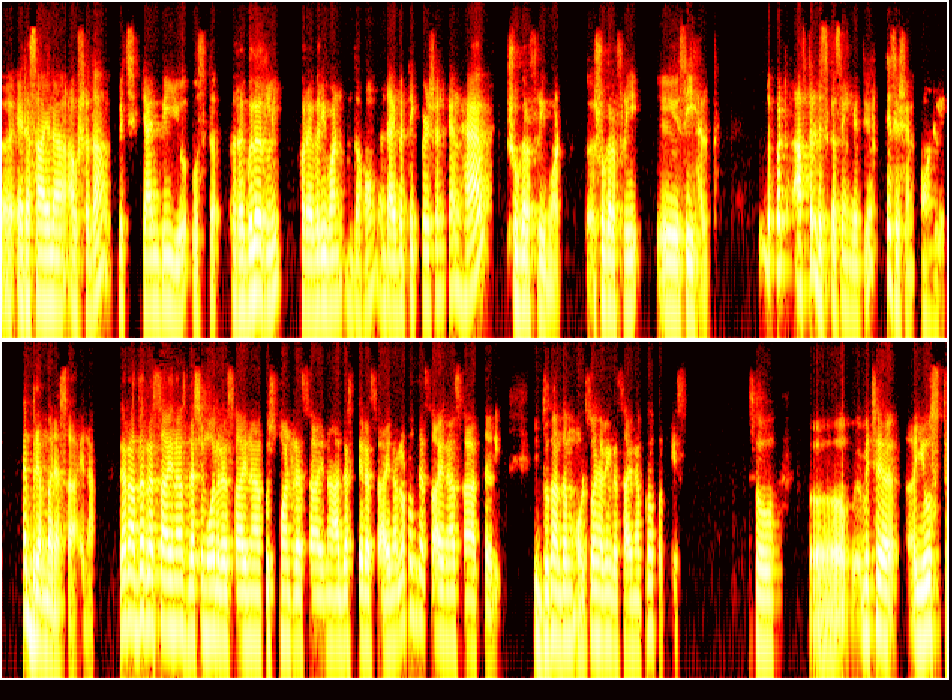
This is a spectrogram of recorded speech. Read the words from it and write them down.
a Rasayana Aushadha, which can be used regularly for everyone in the home. A diabetic patient can have sugar-free mode, uh, sugar-free uh, sea health. But after discussing with your physician only. And Brahma Rasayana. There are other rasayanas, Dashamoola Rasayana, Kushmand Rasayana, Agastya Rasayana, a lot of rasayanas are there. Indukantham also having rasayana properties. So, uh, which are used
